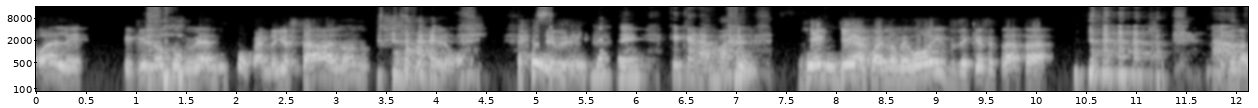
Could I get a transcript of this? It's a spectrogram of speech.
órale, que qué loco me hubieran dicho cuando yo estaba, ¿no? Pero. sí, qué caramba. Llega, cuando me voy, pues de qué se trata. no,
